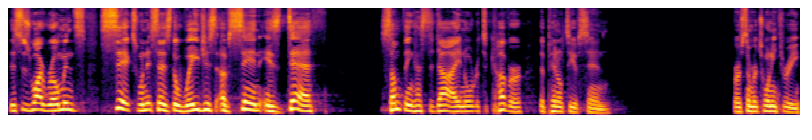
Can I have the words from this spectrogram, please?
This is why Romans 6, when it says the wages of sin is death, Something has to die in order to cover the penalty of sin. Verse number 23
